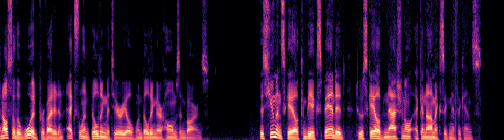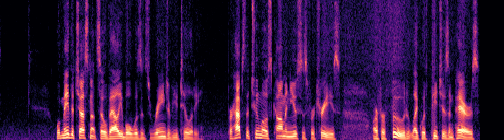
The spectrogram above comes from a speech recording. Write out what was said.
And also the wood provided an excellent building material when building their homes and barns. This human scale can be expanded to a scale of national economic significance. What made the chestnut so valuable was its range of utility. Perhaps the two most common uses for trees are for food, like with peaches and pears,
